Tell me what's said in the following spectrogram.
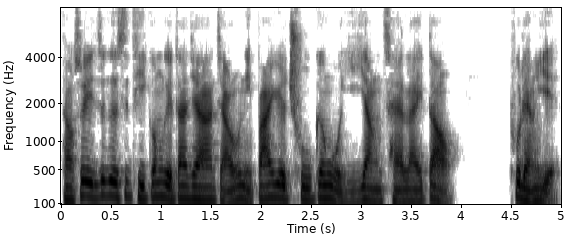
好，所以这个是提供给大家，假如你八月初跟我一样才来到富良野，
